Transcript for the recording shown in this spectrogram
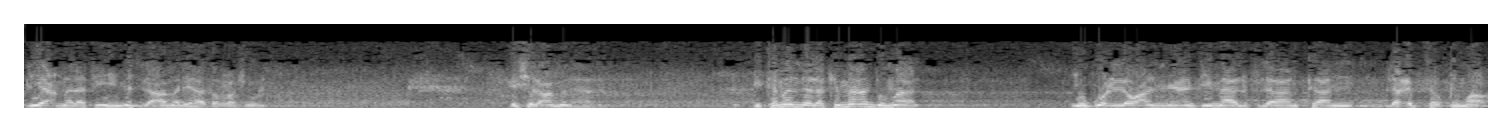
ليعمل فيه مثل عمل هذا الرجل. إيش العمل هذا؟ يتمنى لكن ما عنده مال. يقول لو أني عندي مال فلان كان لعبت القمار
